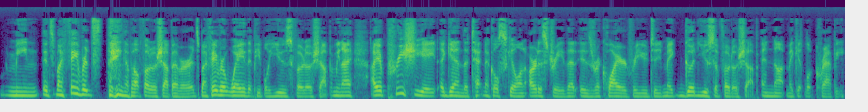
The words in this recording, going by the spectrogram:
mean, it's my favorite thing about Photoshop ever. It's my favorite way that people use Photoshop. I mean, I, I appreciate again the technical skill and artistry that is required for you to make good use of Photoshop and not make it look crappy.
